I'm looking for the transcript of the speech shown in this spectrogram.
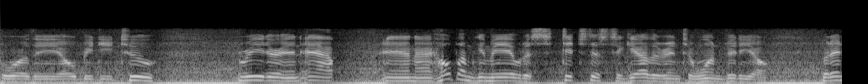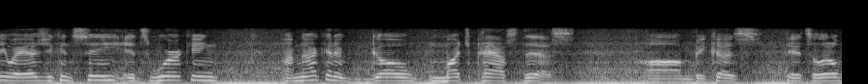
for the OBD2 reader and app and I hope I'm going to be able to stitch this together into one video. But anyway, as you can see, it's working. I'm not going to go much past this um, because it's a little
